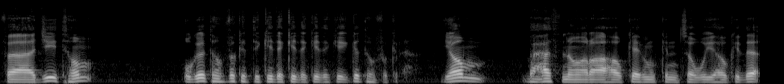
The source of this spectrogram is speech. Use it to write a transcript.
فجيتهم وقلت لهم فكرتي كذا كذا كذا قلت لهم فكرة. يوم بحثنا وراها وكيف ممكن نسويها وكذا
